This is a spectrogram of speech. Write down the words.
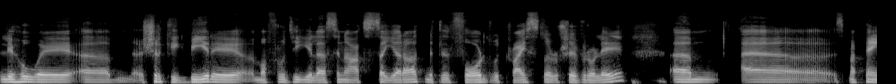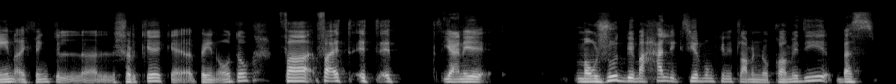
اللي هو uh, شركة كبيرة مفروض هي لصناعة السيارات مثل فورد وكرايسلر وشيفروليه um, uh, اسمها بين I think الشركة بين auto ف ف يعني موجود بمحل كثير ممكن يطلع منه كوميدي بس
